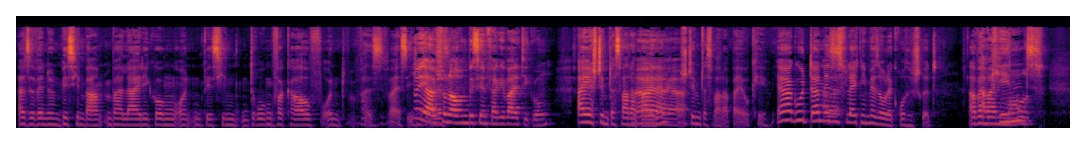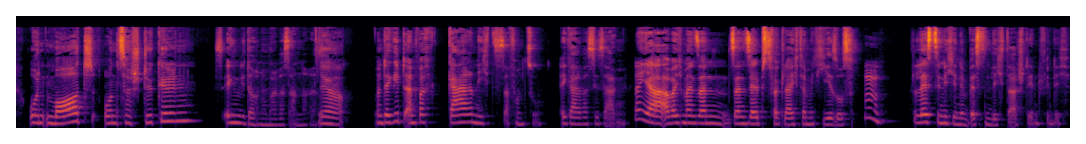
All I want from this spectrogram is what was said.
Also wenn du ein bisschen Beamtenbeleidigung und ein bisschen Drogenverkauf und was weiß ich. Naja, schon auch ein bisschen Vergewaltigung. Ah ja, stimmt, das war dabei, ja, ne? Ja, ja. Stimmt, das war dabei, okay. Ja gut, dann aber ist es vielleicht nicht mehr so der große Schritt. Aber, aber ein Kind Mord. und Mord und Zerstückeln. Ist irgendwie doch nochmal was anderes. Ja. Und er gibt einfach gar nichts davon zu. Egal, was sie sagen. Naja, aber ich meine, sein, sein Selbstvergleich da mit Jesus, hm, lässt ihn nicht in dem besten Licht dastehen, finde ich.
